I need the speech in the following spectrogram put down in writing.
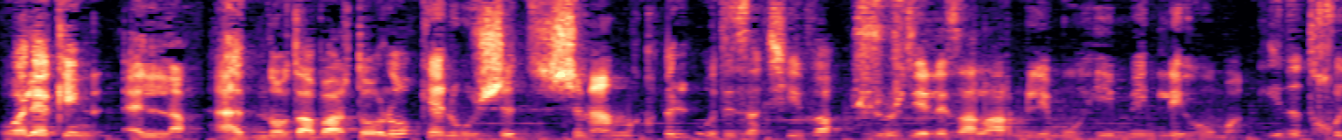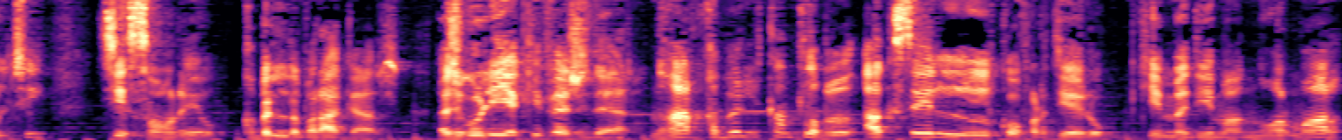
ولكن لا هاد نوتا بارتولو كان وجد الجمعه من قبل و désactiva جوج ديال les alarmes اللي مهمين اللي هما. إذا دخلتي تيصونيو قبل ال braquage. اش قول لي كيفاش دار نهار قبل كنطلب accès لل coffre ديالو كيما ديما normal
